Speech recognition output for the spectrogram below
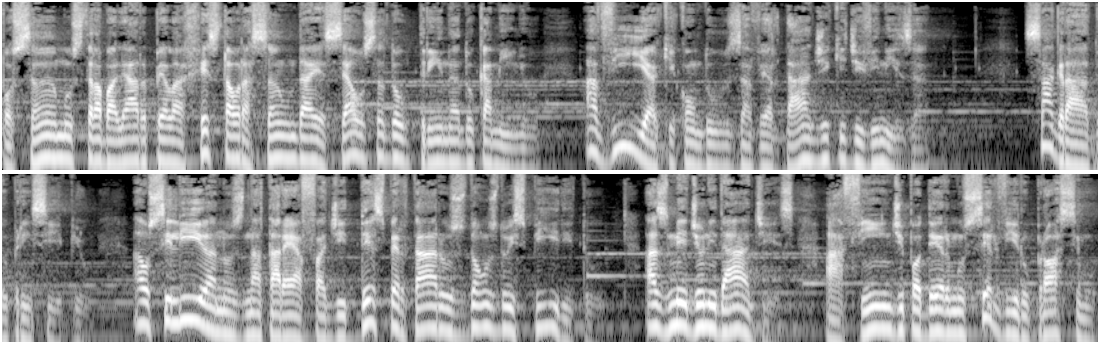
possamos trabalhar pela restauração da excelsa doutrina do caminho, a via que conduz à verdade que diviniza. Sagrado princípio, auxilia-nos na tarefa de despertar os dons do Espírito, as mediunidades, a fim de podermos servir o próximo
